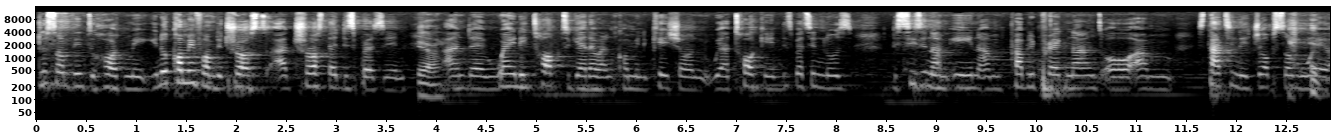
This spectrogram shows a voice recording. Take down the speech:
do something to hurt me. You know, coming from the trust, I trusted this person. Yeah. And um, when they talk together and communication, we are talking, this person knows the season I'm in, I'm probably pregnant, or I'm starting a job somewhere,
